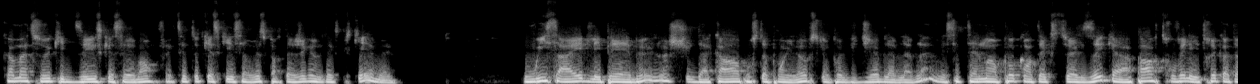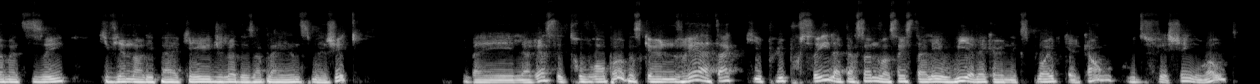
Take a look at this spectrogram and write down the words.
comment tu veux qu'ils te disent que c'est bon? Fait que, tout ce qui est service partagé, comme t'expliquais, mais oui, ça aide les PME, je suis d'accord pour ce point-là, parce qu'ils n'ont pas le budget, blablabla, mais c'est tellement pas contextualisé qu'à part trouver les trucs automatisés qui viennent dans les packages là, des appliances magiques, ben le reste, ils ne trouveront pas parce qu'une vraie attaque qui est plus poussée, la personne va s'installer, oui, avec un exploit quelconque ou du phishing ou autre,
